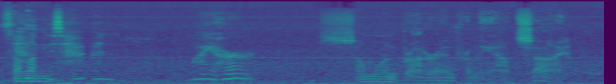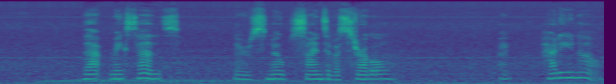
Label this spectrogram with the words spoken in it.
Someone. How did this happen? Why her? Someone brought her in from the outside. That makes sense. There's no signs of a struggle. But how do you know?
